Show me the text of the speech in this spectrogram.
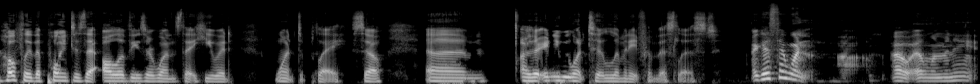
hopefully the point is that all of these are ones that he would want to play. So, um, are there any we want to eliminate from this list? I guess I wouldn't. Uh, oh, eliminate?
